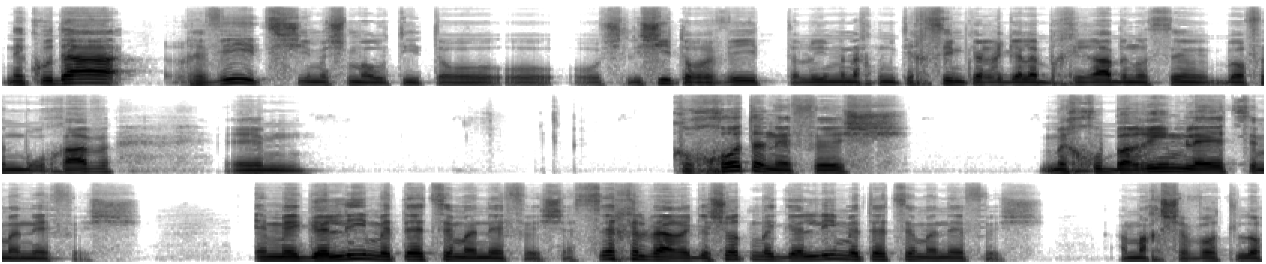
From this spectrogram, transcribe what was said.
נקודה רביעית שהיא משמעותית, או, או, או שלישית או רביעית, תלוי אם אנחנו מתייחסים כרגע לבחירה בנושא באופן מורחב. אמ, כוחות הנפש מחוברים לעצם הנפש. הם מגלים את עצם הנפש. השכל והרגשות מגלים את עצם הנפש. המחשבות לא.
